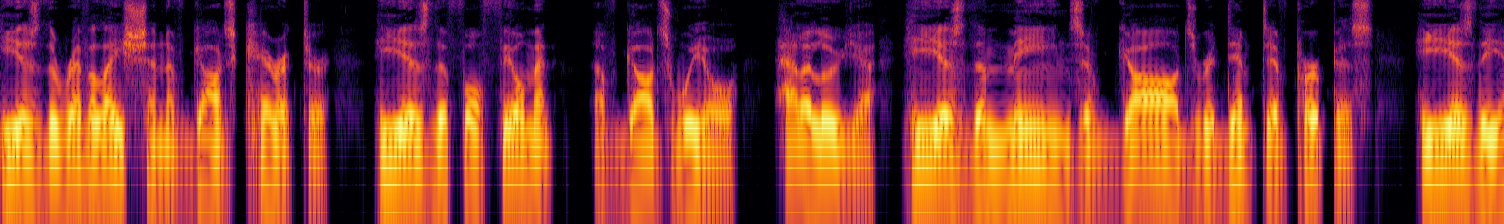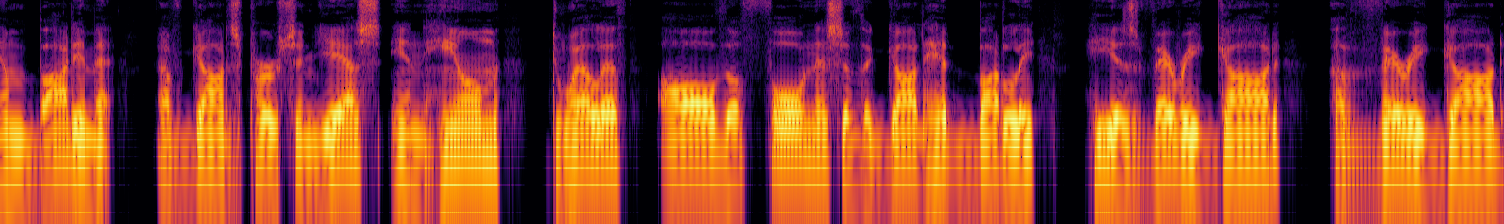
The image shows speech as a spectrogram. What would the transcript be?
He is the revelation of God's character. He is the fulfillment of God's will. Hallelujah. He is the means of God's redemptive purpose. He is the embodiment of God's person. Yes, in Him dwelleth all the fullness of the Godhead bodily. He is very God, a very God,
